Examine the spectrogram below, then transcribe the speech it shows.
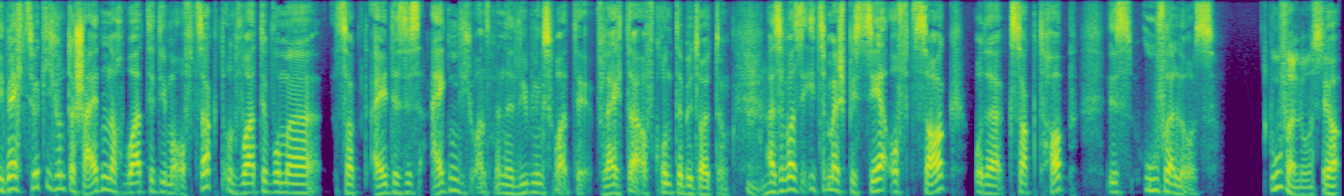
Ich möchte es wirklich unterscheiden nach Worte, die man oft sagt und Worte, wo man sagt, ey, das ist eigentlich eines meiner Lieblingsworte. Vielleicht auch aufgrund der Bedeutung. Mhm. Also was ich zum Beispiel sehr oft sag oder gesagt habe, ist uferlos. Uferlos. Ja.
